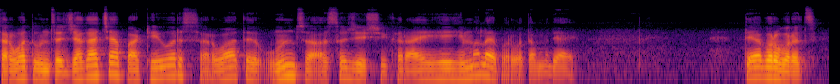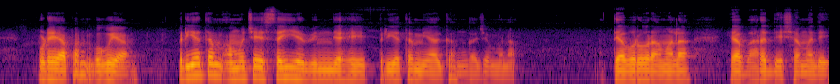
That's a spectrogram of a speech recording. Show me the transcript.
सर्वात उंच जगाच्या पाठीवर सर्वात उंच असं जे शिखर आहे हे हिमालय पर्वतामध्ये आहे. त्याबरोबरच पुढे आपण बघूया प्रियतम अमुचे सह्य विंध्य हे प्रियतम या गंगा जमुना. त्याबरोबर आम्हाला या भारत देशामध्ये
